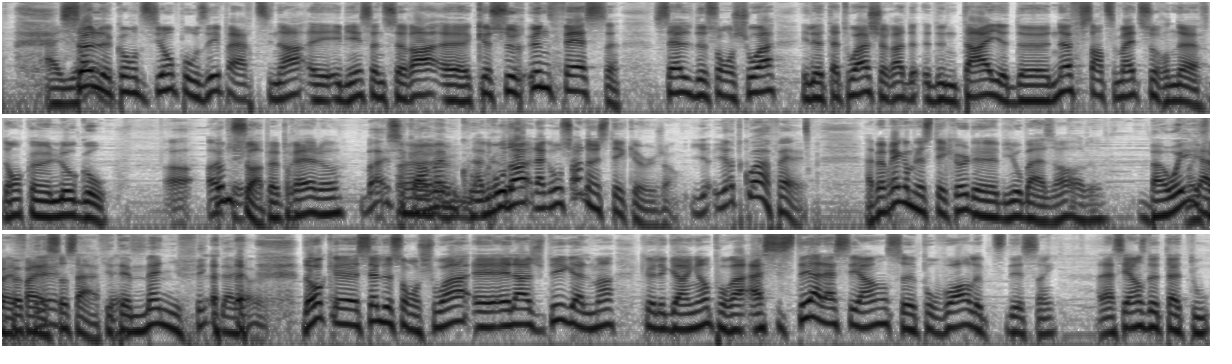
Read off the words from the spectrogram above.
Seule aïe. Posée par Tina, eh eh bien, ce ne sera euh, que sur une fesse, celle de son choix, et le tatouage sera d'une taille de 9 cm sur 9, donc un logo. Ah, Comme ça, à peu près, là. Ben, c'est quand Euh, même cool. La, grosseur- la grosseur d'un sticker, genre. Il y, a- il y a de quoi à faire. À peu près comme le sticker de Bio Bazar, là. Ben oui, à peu près. ça, ça a qui était magnifique d'ailleurs. Donc, euh, celle de son choix. Elle a ajouté également que le gagnant pourra assister à la séance pour voir le petit dessin, à la séance de tatou.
